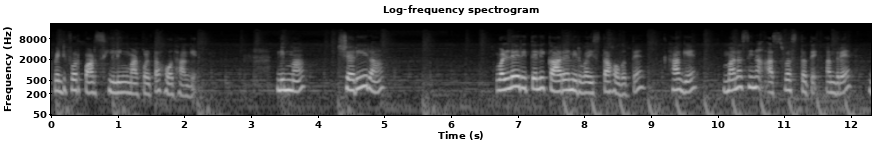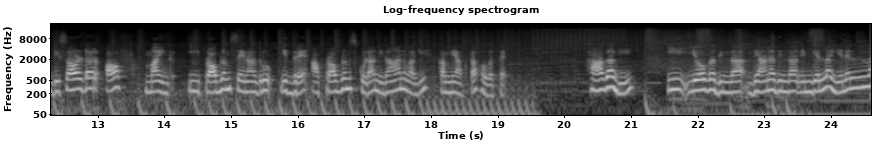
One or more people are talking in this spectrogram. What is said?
ಟ್ವೆಂಟಿ ಫೋರ್ ಪಾರ್ಟ್ಸ್ ಹೀಲಿಂಗ್ ಮಾಡ್ಕೊಳ್ತಾ ಹೋದ ಹಾಗೆ. ನಿಮ್ಮ ಶರೀರ ಒಳ್ಳೆಯ ರೀತಿಯಲ್ಲಿ ಕಾರ್ಯನಿರ್ವಹಿಸ್ತಾ ಹೋಗುತ್ತೆ. ಹಾಗೆ ಮನಸ್ಸಿನ ಅಸ್ವಸ್ಥತೆ ಅಂದರೆ ಡಿಸಾರ್ಡರ್ ಆಫ್ ಮೈಂಡ್ ಈ ಪ್ರಾಬ್ಲಮ್ಸ್ ಏನಾದರೂ ಇದ್ದರೆ ಆ ಪ್ರಾಬ್ಲಮ್ಸ್ ಕೂಡ ನಿಧಾನವಾಗಿ ಕಮ್ಮಿ ಆಗ್ತಾ ಹೋಗುತ್ತೆ. ಹಾಗಾಗಿ ಈ ಯೋಗದಿಂದ, ಧ್ಯಾನದಿಂದ ನಿಮಗೆಲ್ಲ ಏನೆಲ್ಲ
